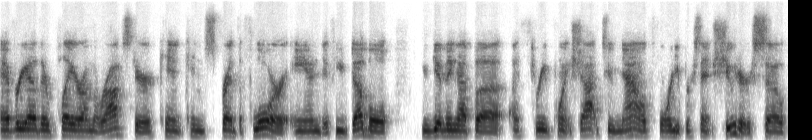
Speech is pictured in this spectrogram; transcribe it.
every other player on the roster can can spread the floor, and if you double, you're giving up a, a three point shot to now 40% shooter. So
